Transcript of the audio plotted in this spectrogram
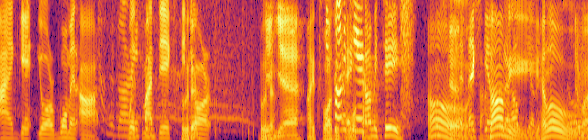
I get your woman off This is all with my dick in your. Buddha. Yeah. I Hey, twatted. Tommy's here. Tommy T. Oh, it's Thanks again for the help the Tommy. Hello. Still- Come on.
